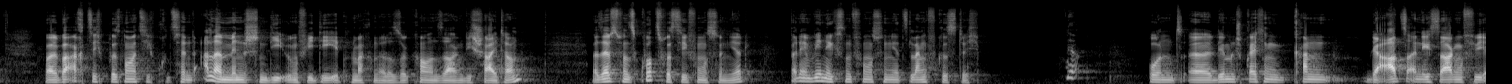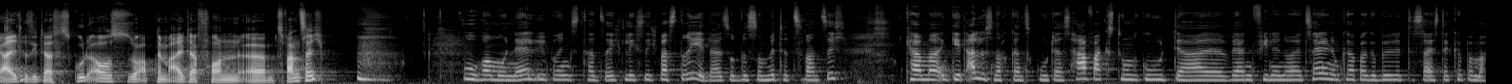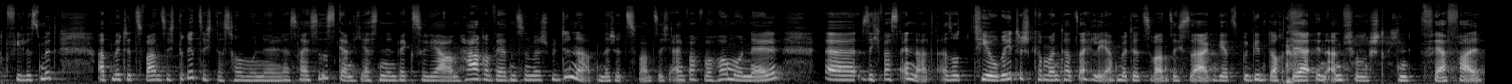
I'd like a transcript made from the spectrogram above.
weil bei 80 bis 90 Prozent aller Menschen, die irgendwie Diäten machen oder so, kann man sagen, die scheitern. Weil selbst wenn es kurzfristig funktioniert, bei den wenigsten funktioniert es langfristig. Ja. Und äh, dementsprechend kann der Arzt eigentlich sagen, für ihr Alter sieht das gut aus, so ab einem Alter von äh, 20 wo hormonell übrigens tatsächlich sich was dreht. Also bis so Mitte 20 kann man, geht alles noch ganz gut. Das Haarwachstum gut, da werden viele neue Zellen im Körper gebildet. Das heißt, der Körper macht vieles mit. Ab Mitte 20 dreht sich das hormonell. Das heißt, es ist gar nicht erst in den Wechseljahren. Haare werden zum Beispiel dünner ab Mitte 20, einfach weil hormonell äh, sich was ändert. Also theoretisch kann man tatsächlich ab Mitte 20 sagen, jetzt beginnt doch der in Anführungsstrichen Verfall.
